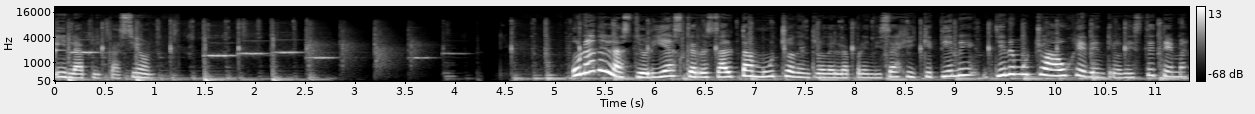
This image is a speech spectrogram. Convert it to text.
y la aplicación. Una de las teorías que resalta mucho dentro del aprendizaje y que tiene, tiene mucho auge dentro de este tema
